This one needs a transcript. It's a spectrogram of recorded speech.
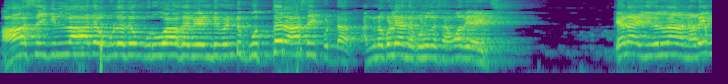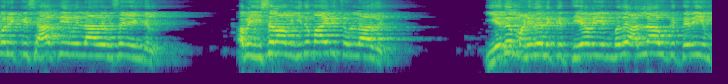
ஆசை இல்லாத உலகம் உருவாக வேண்டும் என்று புத்தர் ஆசைப்பட்டார். அங்கனக்குள்ளே அந்த உலகம் சமாதி ஆயிடுச்சு. ஏன்னா இதெல்லாம் நடைமுறைக்கு சாத்தியம் இல்லாத விஷயங்கள். அப்ப இஸ்லாம் இது மாதிரி சொல்லாது. எது மனிதனுக்கு தேவை என்பது அல்லாவுக்கு தெரியும்.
